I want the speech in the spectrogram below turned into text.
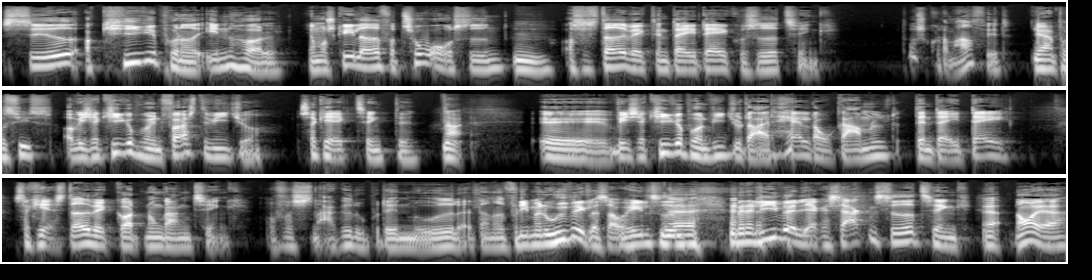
sidde og kigge på noget indhold, jeg måske lavede for to år siden, mm. og så stadigvæk den dag i dag kunne sidde og tænke, det var sgu da meget fedt. ja, præcis. Og hvis jeg kigger på min første video, så kan jeg ikke tænke det. Nej. Øh, hvis jeg kigger på en video, der er et halvt år gammelt, den dag i dag, så kan jeg stadigvæk godt nogle gange tænke, hvorfor snakkede du på den måde, eller et eller andet. Fordi man udvikler sig jo hele tiden. Ja. Men alligevel, jeg kan sagtens sidde og tænke, Ja. nå ja,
